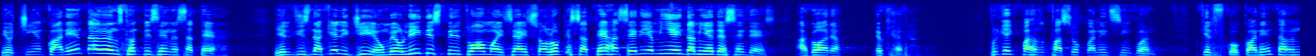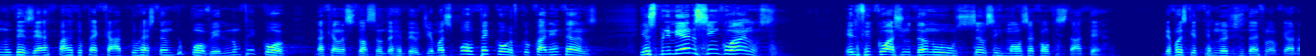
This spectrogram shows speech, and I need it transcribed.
Eu tinha 40 anos quando pisei nessa terra. E ele diz: Naquele dia, o meu líder espiritual Moisés falou que essa terra seria minha e da minha descendência. Agora eu quero. Por que, que passou 45 anos? Porque ele ficou 40 anos no deserto, parte do pecado do restante do povo. Ele não pecou naquela situação da rebeldia, mas o povo pecou, ficou 40 anos. E os primeiros cinco anos, ele ficou ajudando os seus irmãos a conquistar a terra. Depois que ele terminou de ajudar, ele falou: Eu quero,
